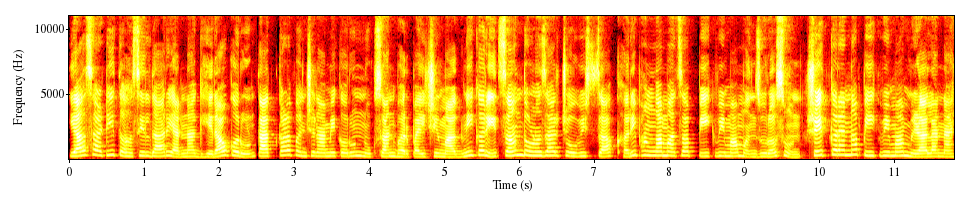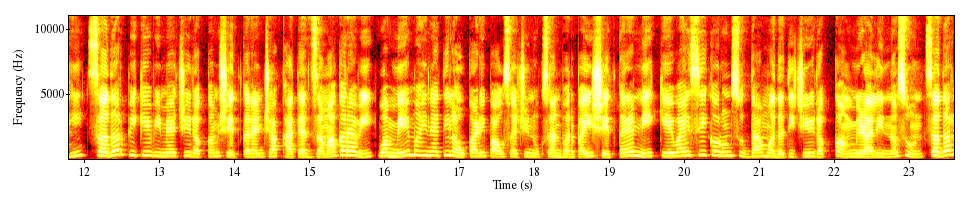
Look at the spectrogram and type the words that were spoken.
यासाठी तहसीलदार यांना घेराव करून तात्काळ पंचनामे करून नुकसान भरपाईची मागणी करीत सन दोन हजार चोवीस चा खरीप हंगामाचा पीक विमा मंजूर असून शेतकऱ्यांना पीक विमा मिळाला नाही सदर पिके विम्याची रक्कम शेतकऱ्यांच्या खात्यात जमा करावी व मे महिन्यातील अवकाळी पावसाची नुकसान भरपाई शेतकऱ्यांनी केवायसी करून सुद्धा मदतीची रक्कम मिळाली नसून असून सदर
